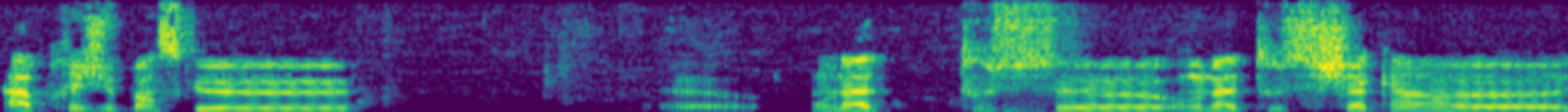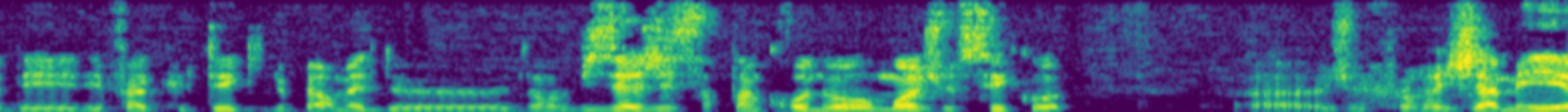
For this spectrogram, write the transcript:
Après, je pense que on a tous, euh, on a tous chacun euh, des, des, facultés qui nous permettent d'envisager certains chronos. Moi, je sais que euh, je ferai jamais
